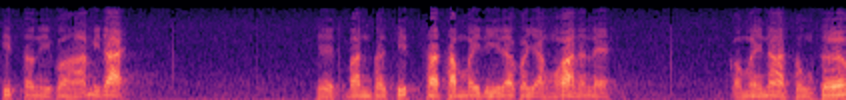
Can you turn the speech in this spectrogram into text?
ชิตเท่านี้ก็หาไม่ได้ เพศบรรพชิตถ้าทำไม่ดีแล้วก็อย่างว่านั่นแหละ ก็ไม่น่าส่งเสริม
